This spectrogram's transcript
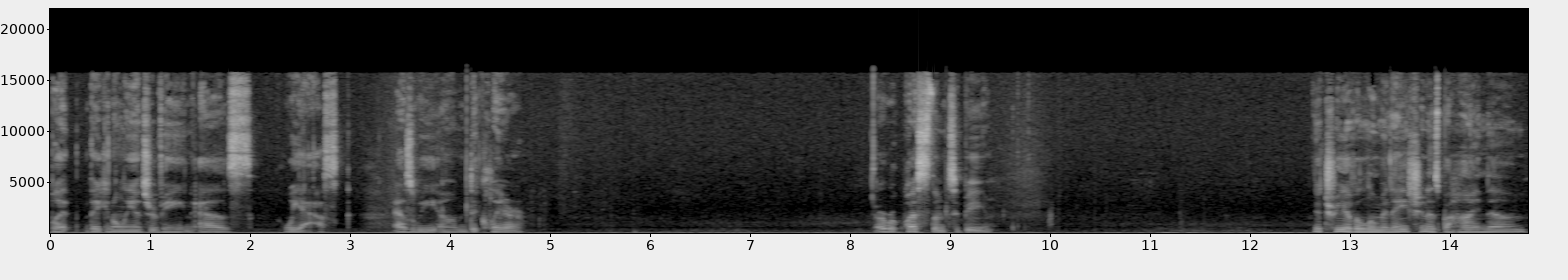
but they can only intervene as we ask, as we um, declare or request them to be. The tree of illumination is behind them.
